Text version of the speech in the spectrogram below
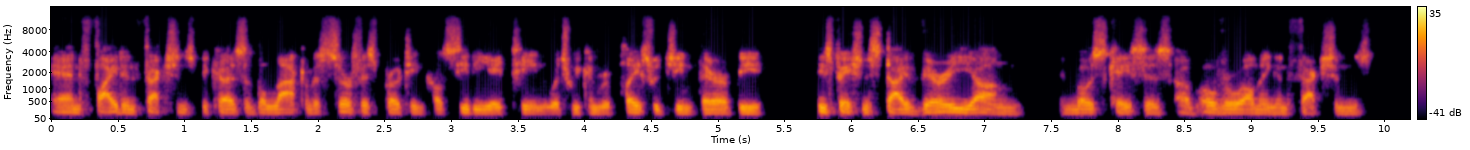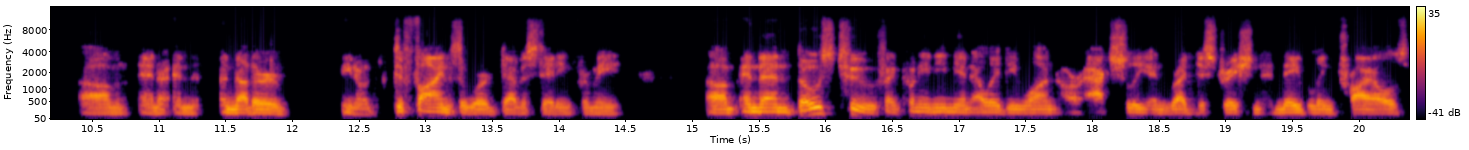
and fight infections because of the lack of a surface protein called CD18, which we can replace with gene therapy. These patients die very young in most cases of overwhelming infections. Um, and, and another, you know, defines the word devastating for me. Um, and then those two, Fanconi anemia and LAD1, are actually in registration enabling trials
